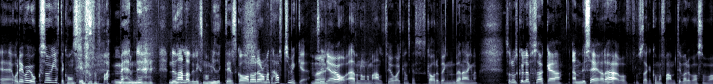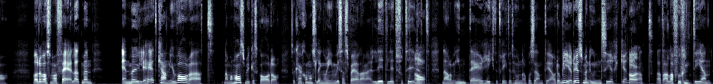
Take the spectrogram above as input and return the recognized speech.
Eh, och det var ju också jättekonstigt. Men eh, nu handlar det liksom om mjukdelsskador och det har de inte haft så mycket Nej. tidigare år. Även om de alltid har varit ganska skadebenägna. Så de skulle försöka analysera det här och försöka komma fram till vad det var som var vad det var som var felet. Men en möjlighet kan ju vara att när man har så mycket skador så kanske man slänger in vissa spelare lite lite för tidigt ja. när de inte är riktigt riktigt hundraprocentiga och då blir det ju som en ond cirkel ja, ja. Att, att alla får ont igen.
